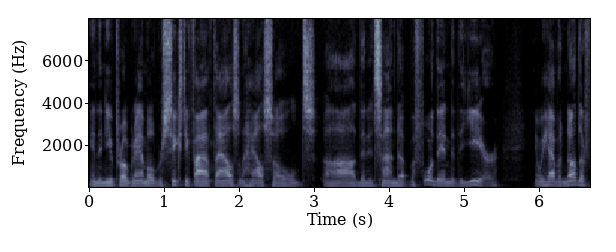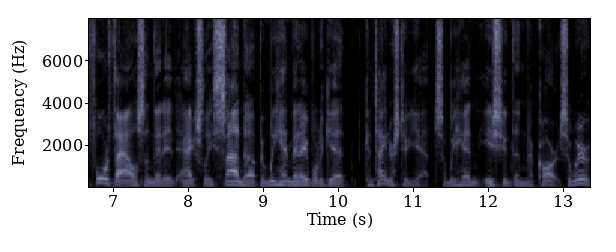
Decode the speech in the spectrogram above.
in the new program over 65,000 households uh, that had signed up before the end of the year. And we have another 4,000 that had actually signed up, and we hadn't been able to get containers to yet. So we hadn't issued them their cards. So we're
